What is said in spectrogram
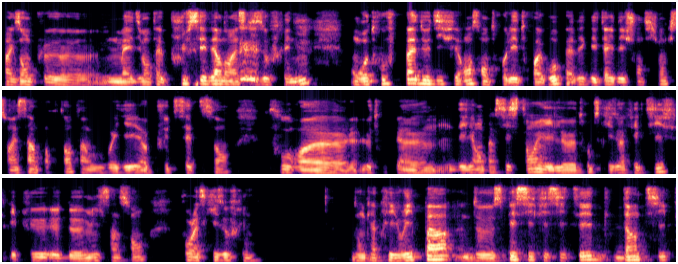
par exemple, euh, une maladie mentale plus sévère dans la schizophrénie. On retrouve pas de différence entre les trois groupes avec des tailles d'échantillons qui sont assez importantes. Hein. Vous voyez, euh, plus de 700 pour euh, le trouble délirant persistant et le trouble schizoaffectif, et plus de 1500 pour la schizophrénie. Donc, a priori, pas de spécificité d'un type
